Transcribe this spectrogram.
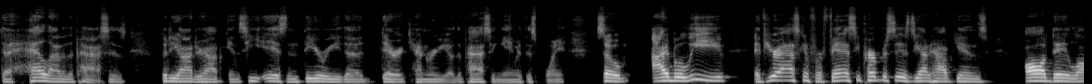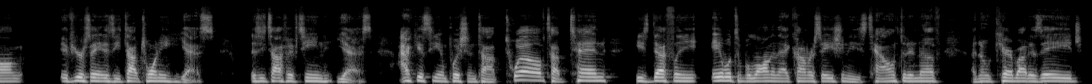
the hell out of the passes to DeAndre Hopkins. He is, in theory, the Derrick Henry of the passing game at this point. So I believe if you're asking for fantasy purposes, DeAndre Hopkins all day long. If you're saying is he top 20? Yes. Is he top 15? Yes. I can see him pushing top 12, top 10. He's definitely able to belong in that conversation. He's talented enough. I don't care about his age.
